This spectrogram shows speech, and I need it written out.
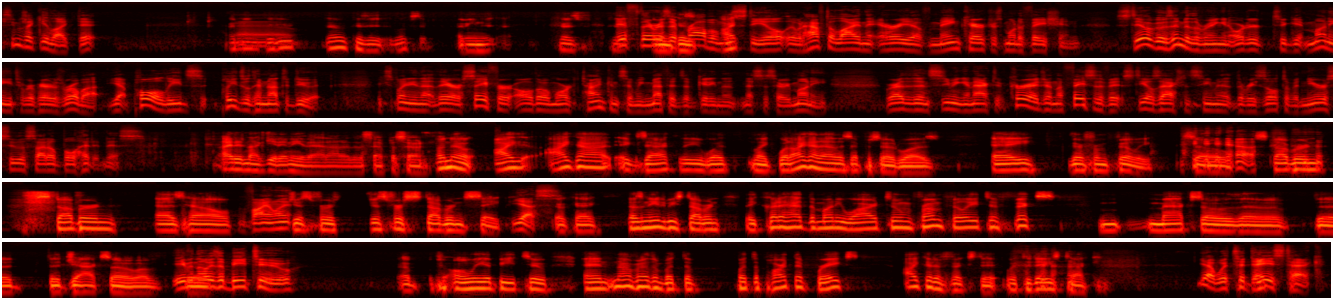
seems like he liked it. I mean, did you though? Because it looks. I mean, because If there is a problem with I, Steel, it would have to lie in the area of main character's motivation. Steel goes into the ring in order to get money to repair his robot, yet Pole leads, pleads with him not to do it, explaining that they are safer, although more time consuming methods of getting the necessary money. Rather than seeming an act of courage, on the face of it, Steele's actions seem the result of a near suicidal bullheadedness. I did not get any of that out of this episode. Oh no, I I got exactly what like what I got out of this episode was, a they're from Philly, so Yeah. stubborn, stubborn as hell, Violent? just for just for stubborn sake. Yes. Okay, doesn't need to be stubborn. They could have had the money wired to him from Philly to fix M- Maxo the the the Jaxo of Even the- though he's a B2. Uh, only a B two, and not for nothing, but the but the part that breaks, I could have fixed it with today's tech. Yeah, with today's tech.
